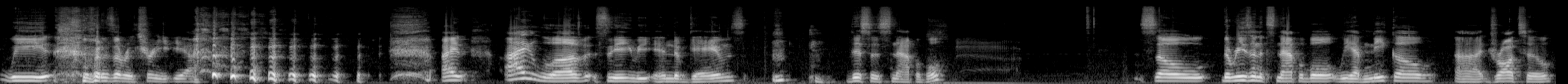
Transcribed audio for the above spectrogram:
we what is a retreat? Yeah. I I love seeing the end of games. this is snappable. So the reason it's snappable, we have Nico uh, draw two.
